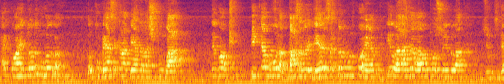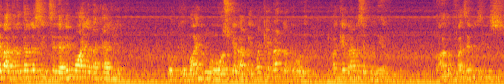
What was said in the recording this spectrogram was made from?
Aí corre todo mundo, mano. Quando começa aquela merda lá espumar, o negócio pica a mula, passa a doideira, sai todo mundo correndo e larga lá o possuído lá, de, se debatendo até o dia seguinte. Você deve morre de ataque cardíaco. Porque morre de um osso quebrar, porque ele pode quebrar todo mundo. Ele pode quebrar você por dentro. Nós não fazemos isso.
